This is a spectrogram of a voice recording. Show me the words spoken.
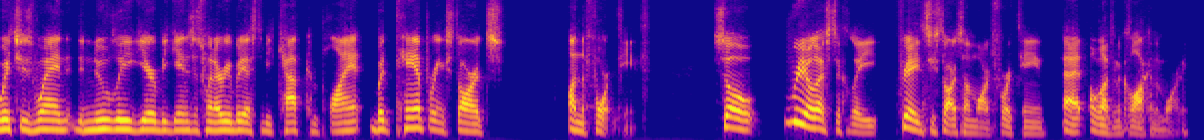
which is when the new league year begins. It's when everybody has to be cap compliant, but tampering starts on the 14th. So realistically, free agency starts on March 14th at 11 o'clock in the morning.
